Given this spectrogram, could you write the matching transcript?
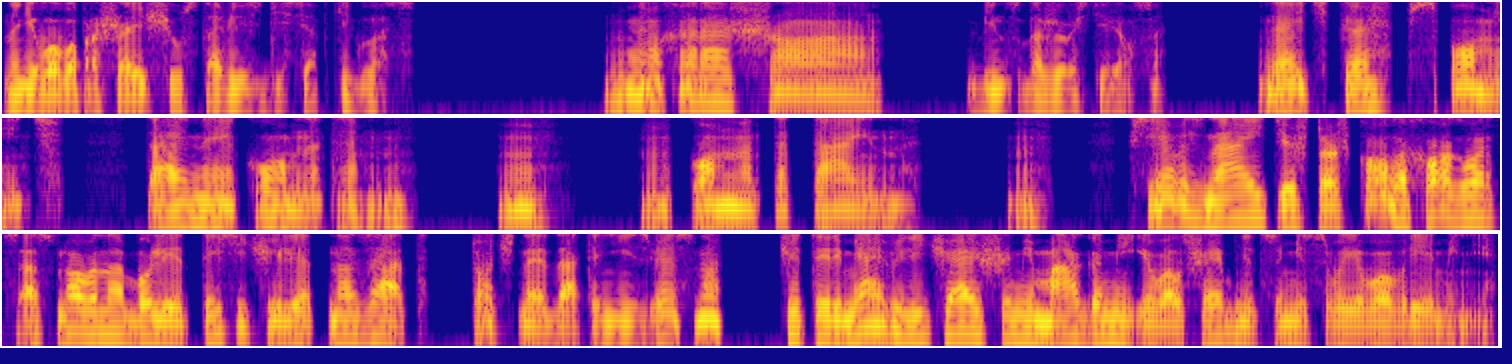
На него вопрошающе уставились десятки глаз. «Ну, хорошо», — Бинс даже растерялся. «Дайте-ка вспомнить. Тайная комната. Комната тайн. Все вы знаете, что школа Хогвартс основана более тысячи лет назад. Точная дата неизвестна, четырьмя величайшими магами и волшебницами своего времени.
